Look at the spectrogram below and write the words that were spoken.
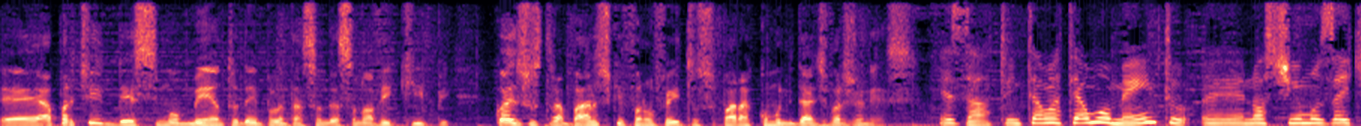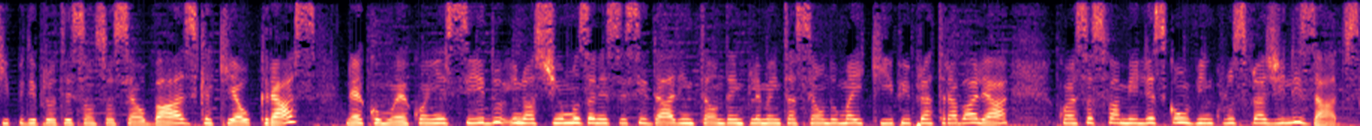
É, a partir desse momento da implantação dessa nova equipe, quais os trabalhos que foram feitos para a comunidade varjonense? Exato. Então, até o momento, eh, nós tínhamos a equipe de proteção social básica, que é o CRAS, né, como é conhecido, e nós tínhamos a necessidade, então, da implementação de uma equipe para trabalhar com essas famílias com vínculos fragilizados,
